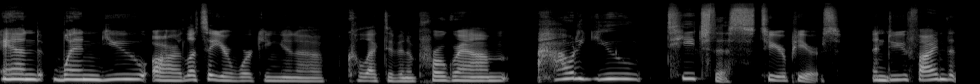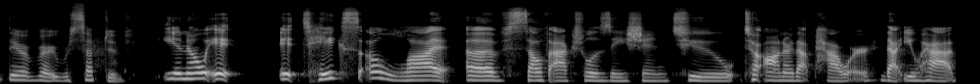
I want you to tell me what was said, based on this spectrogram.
And when you are, let's say you're working in a collective in a program. How do you teach this to your peers? And do you find that they're very receptive? You know, it it takes a lot of self-actualization to to honor that power that you have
